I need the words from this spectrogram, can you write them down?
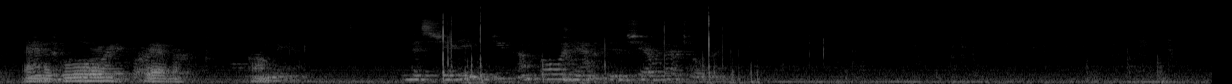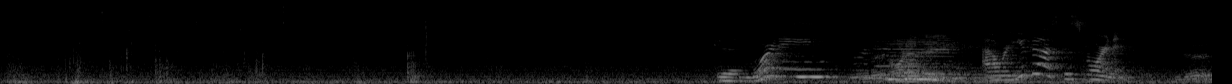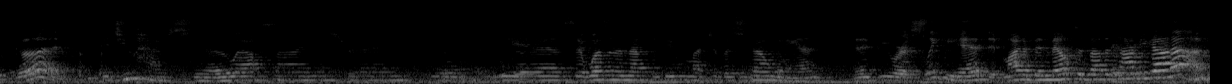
and the glory forever. Amen. Miss Judy, would you come forward now to share with our children? Good morning. Good morning. How are you guys this morning? Good. Good. Did you have snow outside it wasn't enough to do much of a snowman. And if you were a sleepyhead, it might have been melted by the time you got up.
